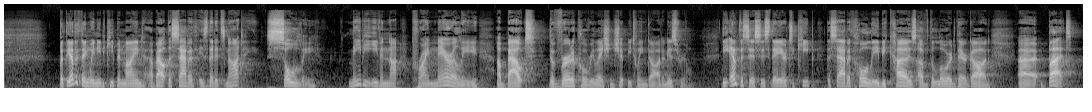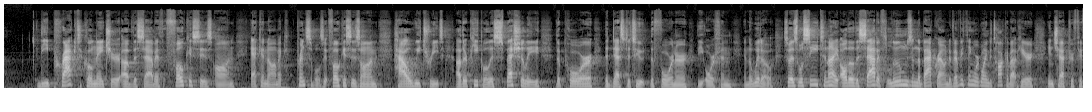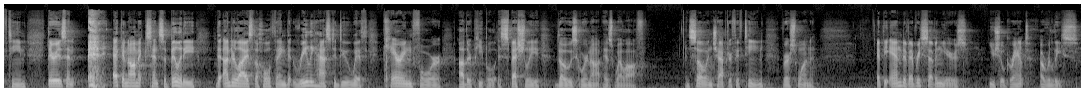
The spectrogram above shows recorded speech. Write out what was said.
But the other thing we need to keep in mind about the Sabbath is that it's not solely, maybe even not primarily, about the vertical relationship between God and Israel. The emphasis is they are to keep the Sabbath holy because of the Lord their God. Uh, but the practical nature of the Sabbath focuses on economic principles. It focuses on how we treat other people, especially the poor, the destitute, the foreigner, the orphan, and the widow. So, as we'll see tonight, although the Sabbath looms in the background of everything we're going to talk about here in chapter 15, there is an economic sensibility that underlies the whole thing that really has to do with caring for other people, especially those who are not as well off. And so in chapter 15, verse 1, at the end of every seven years, you shall grant a release.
